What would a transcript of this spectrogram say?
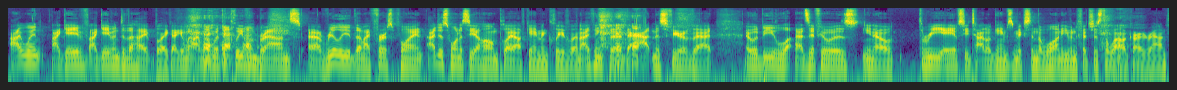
I went. I gave. I gave into the hype, Blake. I, I went with the Cleveland Browns. Uh, really, the, my first point. I just want to see a home playoff game in Cleveland. I think the, the atmosphere of that it would be as if it was, you know, three AFC title games mixed into one, even if it's just the wild card round.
